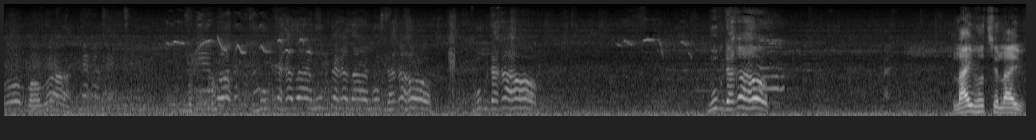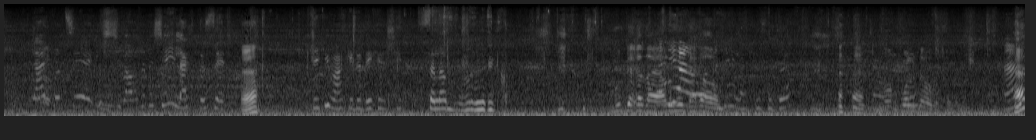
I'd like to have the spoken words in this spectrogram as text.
ও বাবা। মুখ দেখা যায় মুখ দেখা যায় মুখ ঢাকা হোক মুখ ঢাকা হোক। মুখ ঢাকা হোক। লাইভ হচ্ছে লাইভ লাইভ হ্যাঁ? দেখি মার্কেটে দেখে আসি। সালাম মুখ দেখা যায় আরও মুখ ঢাকা হোক। হ্যাঁ?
